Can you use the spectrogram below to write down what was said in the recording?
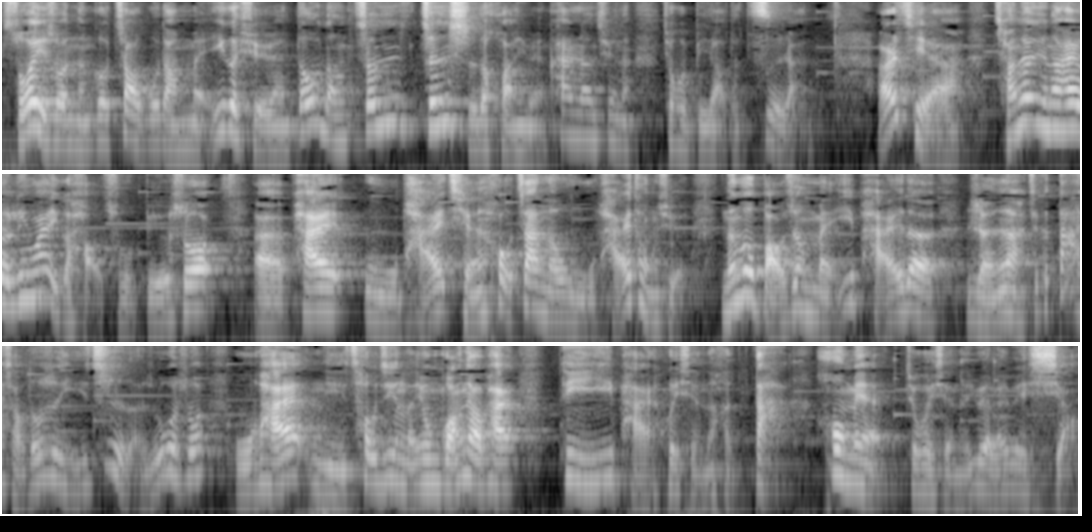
所以说能够照顾到每一个学员都能真真实的还原，看上去呢就会比较的自然。而且啊，长焦镜头还有另外一个好处，比如说，呃，拍五排前后站了五排同学，能够保证每一排的人啊，这个大小都是一致的。如果说五排你凑近了用广角拍，第一排会显得很大，后面就会显得越来越小，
